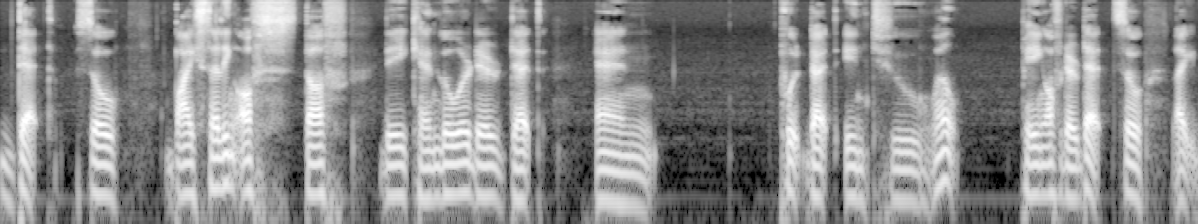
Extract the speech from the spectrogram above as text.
debt. So by selling off stuff, they can lower their debt and put that into well paying off their debt. So like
